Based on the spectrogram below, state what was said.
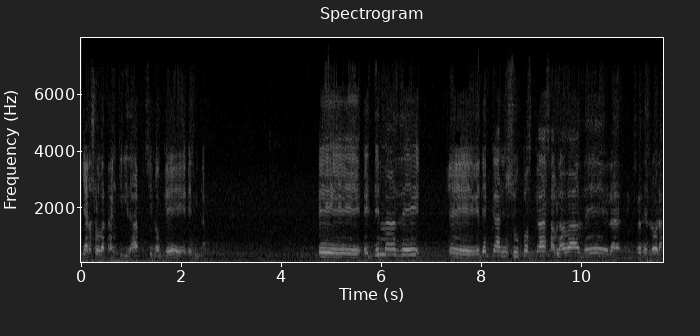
ya no solo da tranquilidad, sino que es vital. Eh, el tema de eh, en su podcast hablaba de las redes LoRa.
